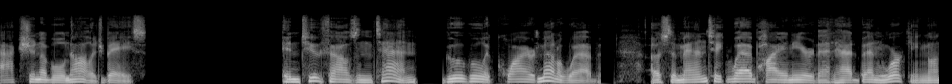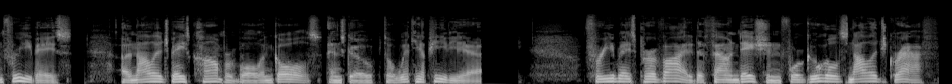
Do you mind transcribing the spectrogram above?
actionable knowledge base. In 2010, Google acquired MetaWeb, a semantic web pioneer that had been working on Freebase, a knowledge base comparable in goals and scope to Wikipedia. Freebase provided a foundation for Google's knowledge graph,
